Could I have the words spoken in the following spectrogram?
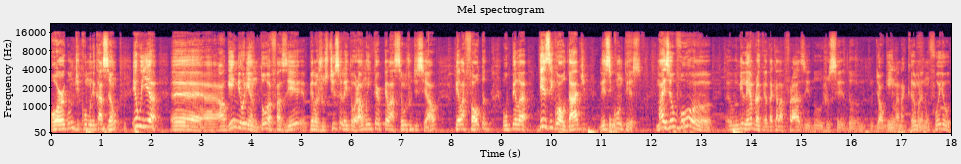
órgão de comunicação, eu ia. eh, alguém me orientou a fazer, pela Justiça Eleitoral, uma interpelação judicial pela falta ou pela desigualdade nesse contexto. Mas eu vou eu me lembro aqu- daquela frase do, do- de alguém lá na Câmara, não foi o,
